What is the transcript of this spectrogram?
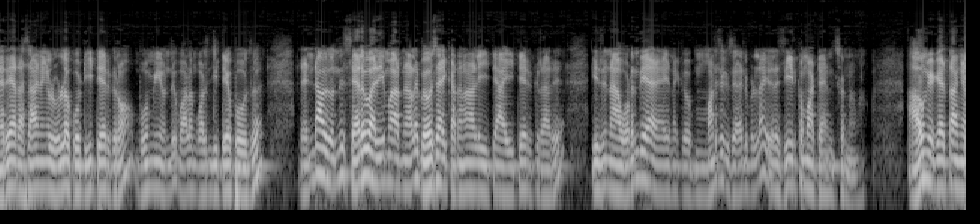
நிறைய ரசாயனங்கள் உள்ளே கொட்டிக்கிட்டே இருக்கிறோம். பூமி வந்து வளம் குறைஞ்சிட்டே போகுது. ரெண்டாவது வந்து செலவு அதிகமாக இருந்தனால விவசாய கடனாளிகிட்டே ஆகிட்டே இருக்கிறாரு. இது நான் உடனே எனக்கு மனசுக்கு செயல்படல இதில் சீர்க்க மாட்டேன்னு சொன்னேன் அவங்க கேட்டாங்க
